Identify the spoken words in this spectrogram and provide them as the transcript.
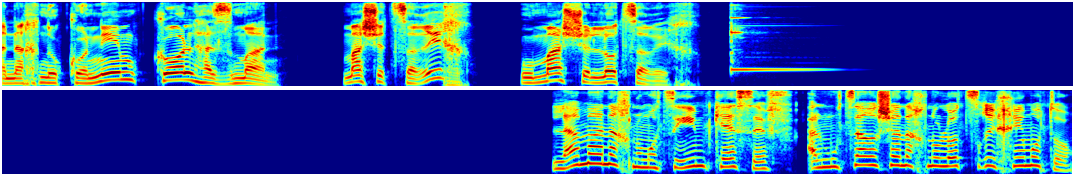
אנחנו קונים כל הזמן, מה שצריך ומה שלא צריך. למה אנחנו מוציאים כסף על מוצר שאנחנו לא צריכים אותו?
